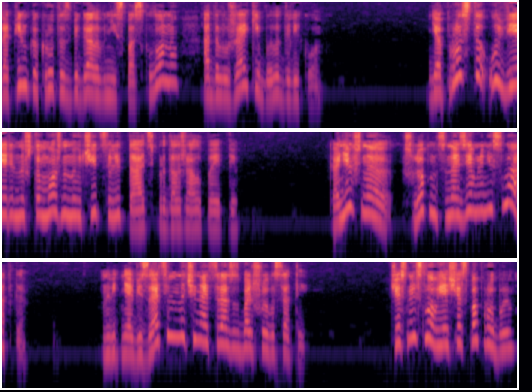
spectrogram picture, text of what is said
Тропинка круто сбегала вниз по склону, а до лужайки было далеко. «Я просто уверена, что можно научиться летать», — продолжала Пеппи. «Конечно, шлепнуться на землю не сладко, но ведь не обязательно начинать сразу с большой высоты. Честное слово, я сейчас попробую».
